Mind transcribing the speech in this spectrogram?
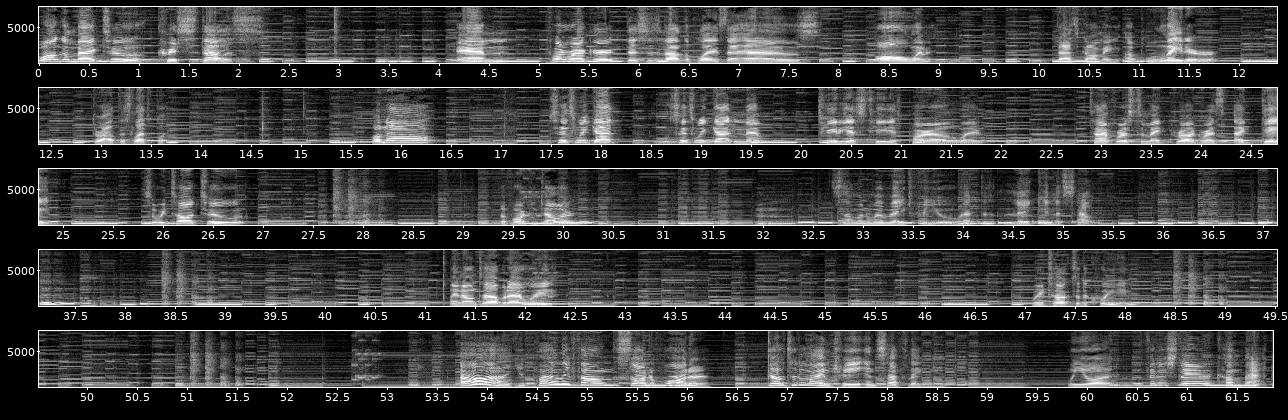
Welcome back to Crystalis. And for the record, this is not the place that has all women. That's coming up later throughout this Let's Play. But now, since we got since we gotten that tedious, tedious part out of the way, time for us to make progress again. So we talked to the fortune teller. Hmm. Someone will wait for you at the lake in the south. And on top of that, we we talked to the queen. Ah, you finally found the sword of water. Go to the lime tree in Suffolk. When you're finished there, come back.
